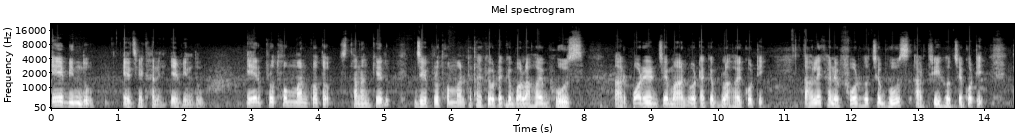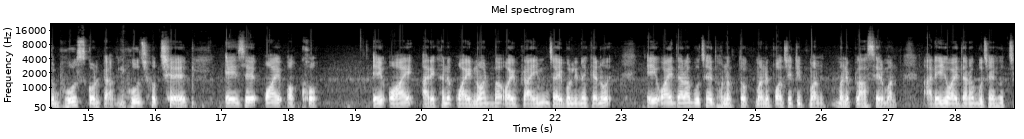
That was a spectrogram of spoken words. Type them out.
এ বিন্দু, এ যে এখানে এ বিন্দু, এর প্রথম মান কত? স্থানাঙ্কের যে প্রথম মানটা থাকে ওটাকে বলা হয় ভুজ। আর পরের যে মান, ওটাকে বলা হয় কোটি। তাহলে এখানে ফোর হচ্ছে ভুজ আর থ্রি হচ্ছে কোটি। তো ভুজ কোনটা? ভুজ হচ্ছে এই যে অয় অক্ষ। এই অয় আর এখানে অয় নট বা অয় প্রাইম যাই বলি না কেন, এই অয় দ্বারা বোঝায় ধনাত্মক মানে পজিটিভ মান মানে প্লাসের মান। আর এই অয় দ্বারা বোঝায় হচ্ছে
